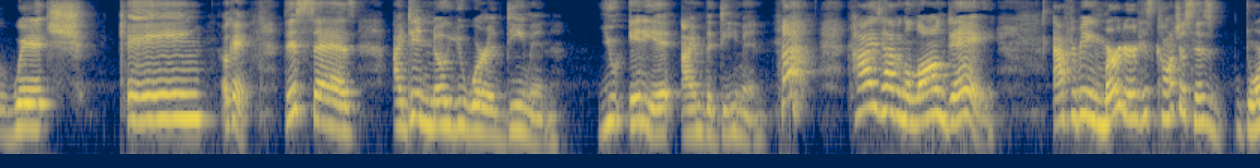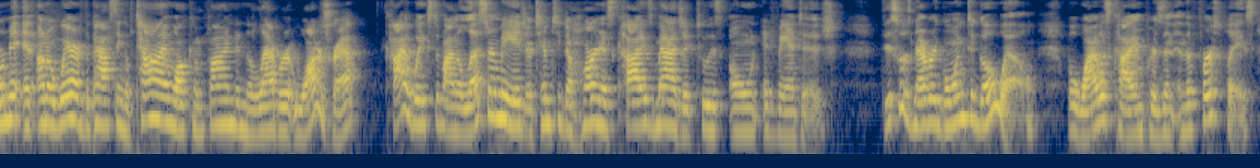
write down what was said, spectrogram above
Witch King. Okay, this says, I didn't know you were a demon. You idiot, I'm the demon. Kai's having a long day. After being murdered, his consciousness dormant and unaware of the passing of time while confined in an elaborate water trap, Kai wakes to find a lesser mage attempting to harness Kai's magic to his own advantage. This was never going to go well. But why was Kai imprisoned in the first place?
